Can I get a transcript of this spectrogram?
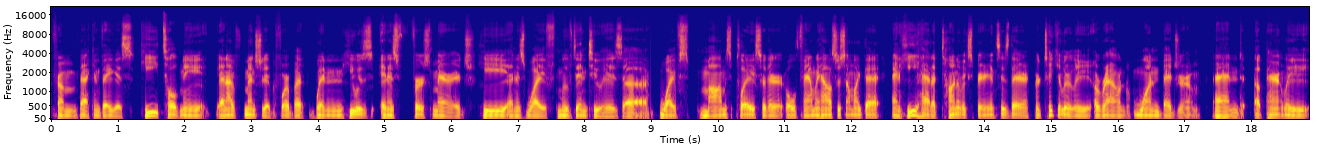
from back in Vegas. He told me, and I've mentioned it before, but when he was in his first marriage, he and his wife moved into his uh, wife's mom's place or their old family house or something like that. And he had a ton of experiences there, particularly around one bedroom. And apparently,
